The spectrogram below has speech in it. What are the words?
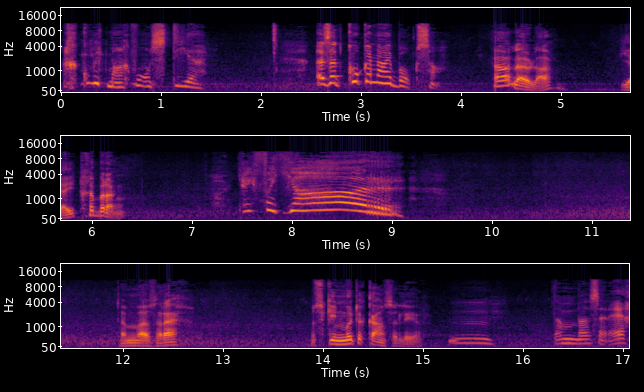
Ag, kom ek maak vir ons tee. Is dit koek in daai boks? ha? Ja, Lola. Jy het gebring. Jy verjaar. Dit was reg. Miskien moet ek kanselleer. Dan was reg,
